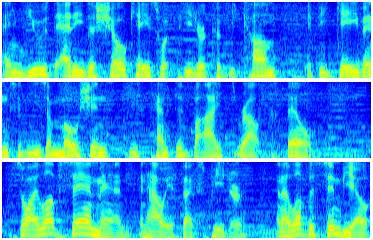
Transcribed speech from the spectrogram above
and used Eddie to showcase what Peter could become if he gave into these emotions he's tempted by throughout the film. So I love Sandman and how he affects Peter, and I love the symbiote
